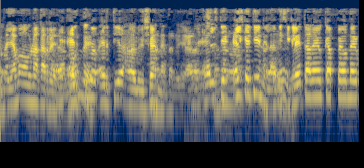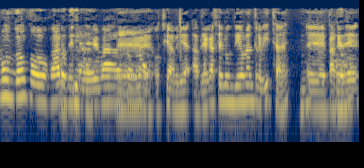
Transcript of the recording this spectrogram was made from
vayamos- una carrera. El ¿Dónde? tío, el tío a la Luisiana. A la Luisiana. El, que- el que tiene la bicicleta del campeón del mundo, pues claro, dice, Hostia, va a eh, hostia, habría, habría que hacerle un día una entrevista, ¿eh? Eh, para que dé...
